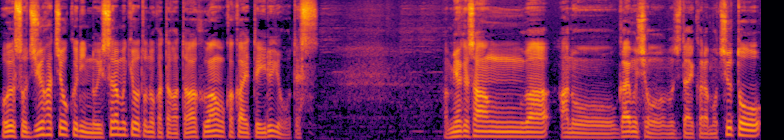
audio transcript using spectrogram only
およそ18億人のイスラム教徒の方々は不安を抱えているようです。三宅さんはあの外務省の時代からも中東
